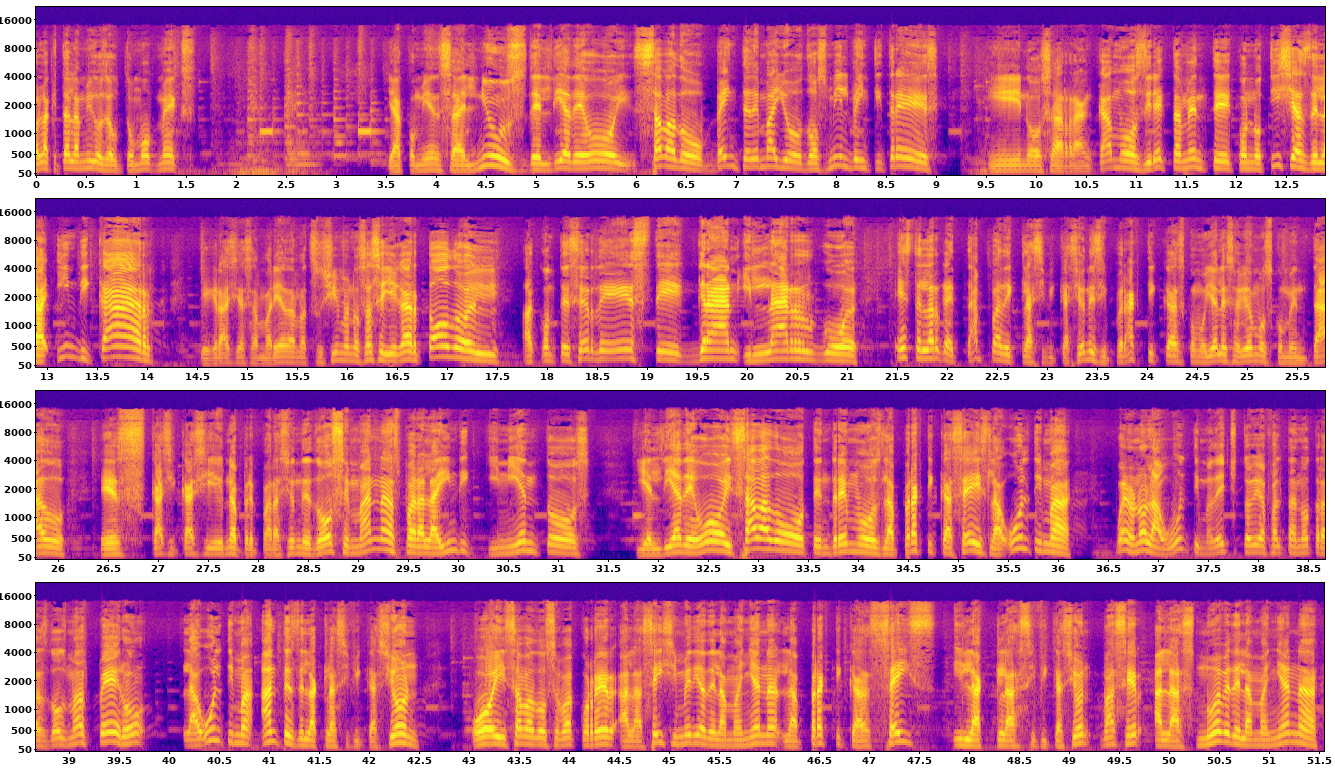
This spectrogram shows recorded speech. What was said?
Hola, ¿qué tal amigos de Automob Mex? Ya comienza el news del día de hoy, sábado 20 de mayo 2023. Y nos arrancamos directamente con noticias de la IndyCar, que gracias a Mariana Matsushima nos hace llegar todo el acontecer de este gran y largo, esta larga etapa de clasificaciones y prácticas, como ya les habíamos comentado. Es casi casi una preparación de dos semanas para la Indy 500. Y el día de hoy, sábado, tendremos la práctica 6, la última. Bueno, no la última, de hecho todavía faltan otras dos más, pero la última antes de la clasificación. Hoy sábado se va a correr a las seis y media de la mañana la práctica 6 y la clasificación va a ser a las 9 de la mañana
